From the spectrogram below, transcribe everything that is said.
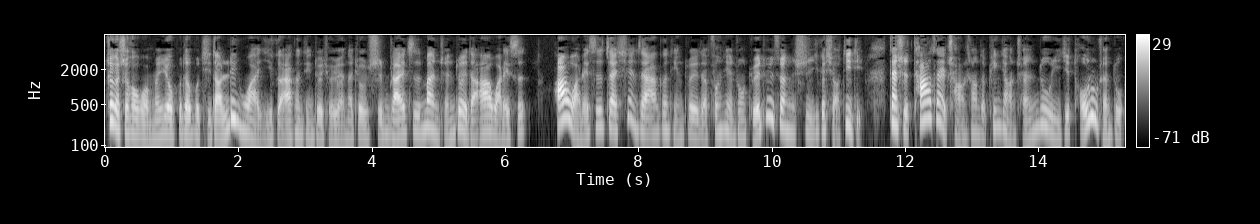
这个时候，我们又不得不提到另外一个阿根廷队球员，那就是来自曼城队的阿尔瓦雷斯。阿尔瓦雷斯在现在阿根廷队的锋线中绝对算是一个小弟弟，但是他在场上的拼抢程度以及投入程度，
